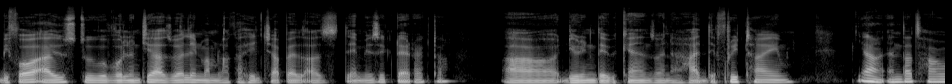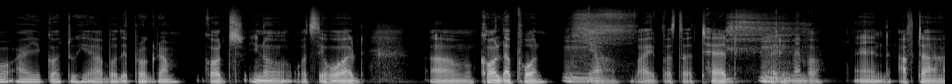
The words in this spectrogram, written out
before, I used to volunteer as well in Mamlaka Hill Chapel as the music director uh, during the weekends when I had the free time. Yeah, and that's how I got to hear about the program. Got, you know, what's the word? Um, called upon, yeah, by Pastor Ted, I remember. And after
